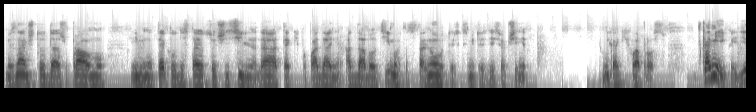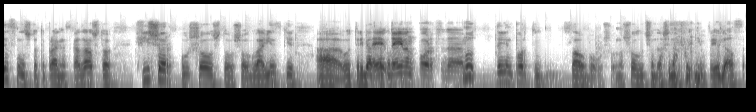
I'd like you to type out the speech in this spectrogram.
мы знаем, что даже правому именно тэклу достается очень сильно, да, от таких попаданий, от double team а, от остального. То есть к Смиту здесь вообще нет никаких вопросов. Скамейка. Единственное, что ты правильно сказал, что Фишер ушел, что ушел Главинский. А вот ребята... Дэйв, которые... Дэйвенпорт, да. Ну, Девинпорт, слава богу, ушел. Но шел лучше, он даже на поле не появлялся.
